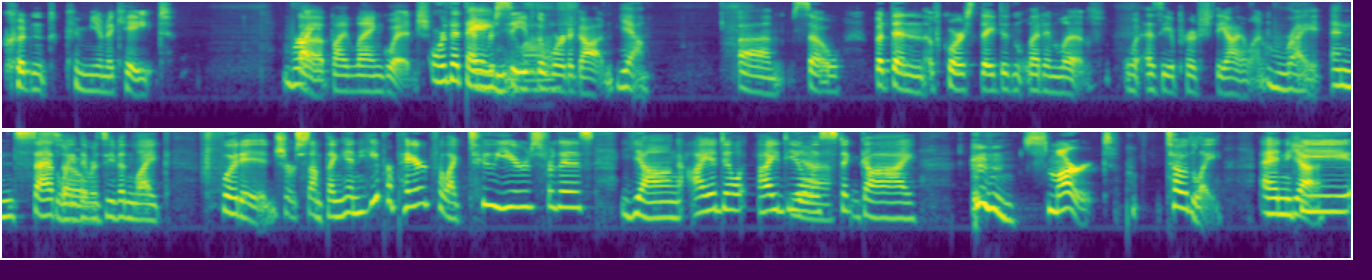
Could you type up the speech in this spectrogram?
couldn't communicate Right. uh, by language or that they and knew receive the word of God. Yeah. Um, so, but then of course they didn't let him live as he approached the island. Right. And sadly, So- there was even like footage or something. And he prepared for like two years for this. Young, ideal, idealistic guy. Smart. Totally. And Yeah. he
